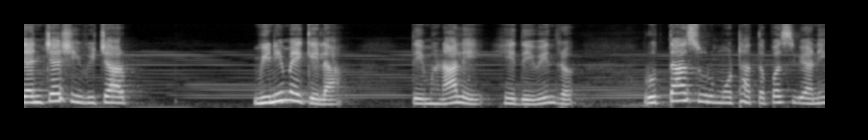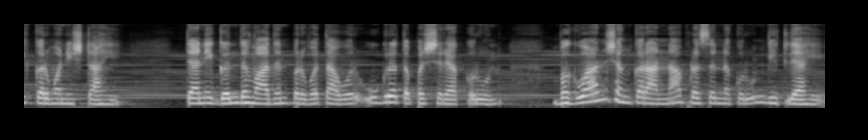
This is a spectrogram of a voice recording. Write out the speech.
त्यांच्याशी विचार विनिमय केला. ते म्हणाले हे देवेंद्र वृत्तासूर मोठा तपस्वी आणि कर्मनिष्ठ आहे. त्याने गंधमादन पर्वतावर उग्र तपश्चर्या करून भगवान शंकरांना प्रसन्न करून घेतले आहे.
